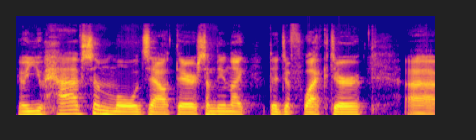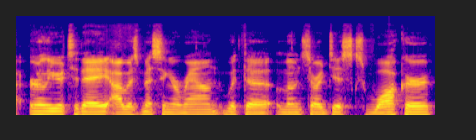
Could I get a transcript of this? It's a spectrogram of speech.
You know, you have some molds out there, something like the deflector. Uh, earlier today, I was messing around with the Lone Star Discs Walker.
